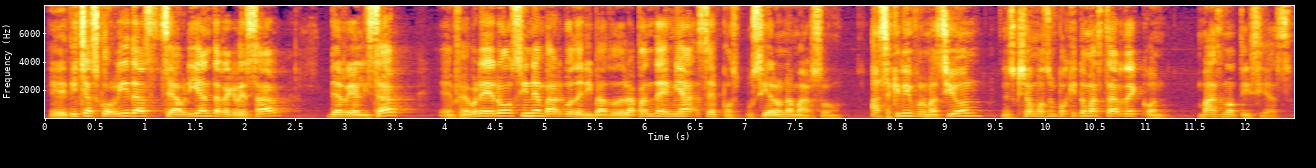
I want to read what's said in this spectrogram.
Eh, dichas corridas se habrían de regresar, de realizar en febrero, sin embargo, derivado de la pandemia, se pospusieron a marzo. Hasta aquí la información, nos escuchamos un poquito más tarde con más noticias.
